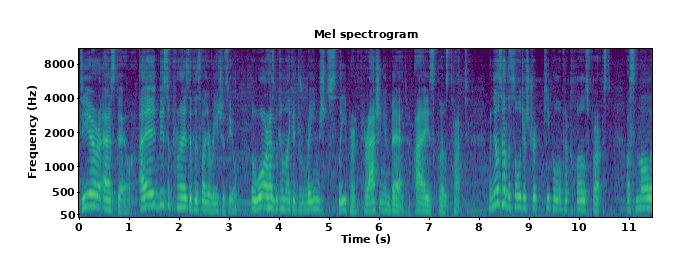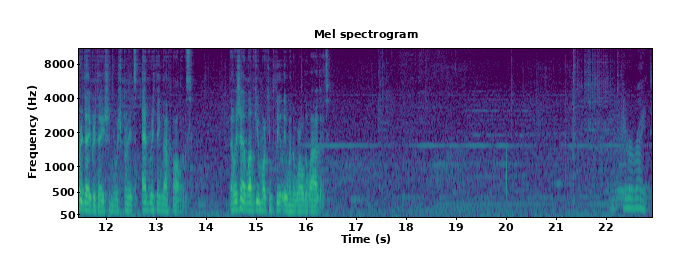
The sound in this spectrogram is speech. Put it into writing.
Dear Esdale, I'd be surprised if this letter reaches you. The war has become like a deranged sleeper, thrashing in bed, eyes closed tight. But notice how the soldiers strip people of their clothes first. A smaller degradation which permits everything that follows. I wish I loved you more completely when the world allowed it. They were right.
